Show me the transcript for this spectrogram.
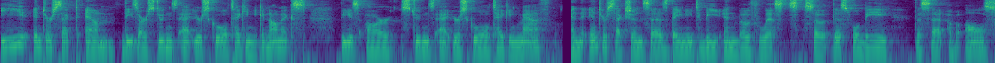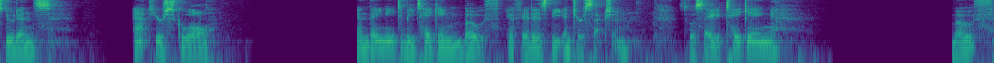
E intersect M. These are students at your school taking economics. These are students at your school taking math. And the intersection says they need to be in both lists. So this will be the set of all students at your school. And they need to be taking both if it is the intersection. So we'll say taking both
